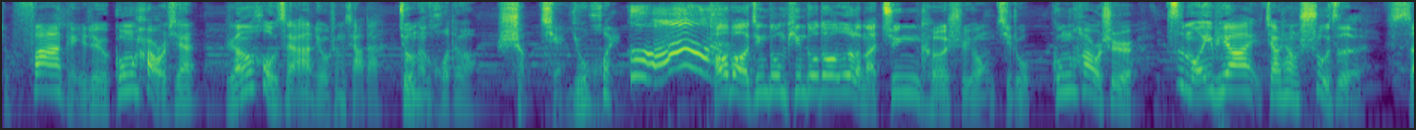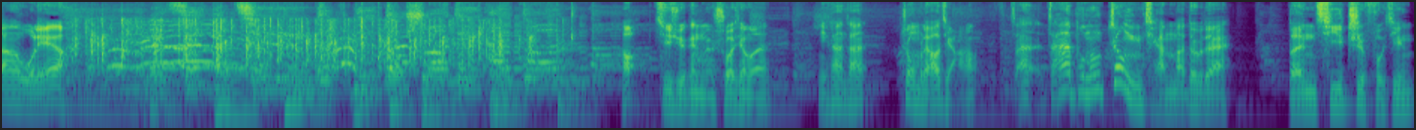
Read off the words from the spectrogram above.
就发给这个工号先，然后再按流程下单，就能获得省钱优惠。淘宝、京东、拼多多、饿了么均可使用，记住工号是字母 API 加上数字三五零。好，继续跟你们说新闻。你看咱中不了奖，咱咱还不能挣钱嘛，对不对？本期致富经，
